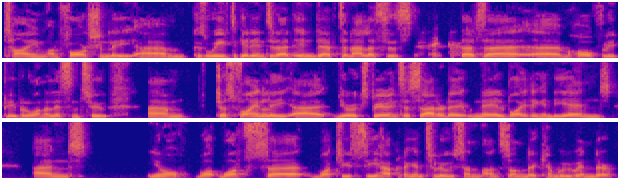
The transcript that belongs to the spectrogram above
time, unfortunately, because um, we have to get into that in-depth analysis that uh, um, hopefully people want to listen to. Um, just finally, uh, your experience of Saturday, nail biting in the end, and you know what what's uh, what do you see happening in Toulouse on, on Sunday? Can we win there?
